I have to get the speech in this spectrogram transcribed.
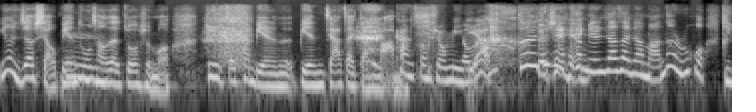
因为你知道，小编通常在做什么，就是在看别人的别人家在干嘛嘛，看 social media，对，就是看别人家在干嘛。那如果你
